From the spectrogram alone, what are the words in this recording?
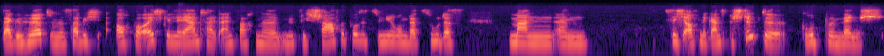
da gehört, und das habe ich auch bei euch gelernt, halt einfach eine möglichst scharfe Positionierung dazu, dass man ähm, sich auf eine ganz bestimmte Gruppe Mensch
